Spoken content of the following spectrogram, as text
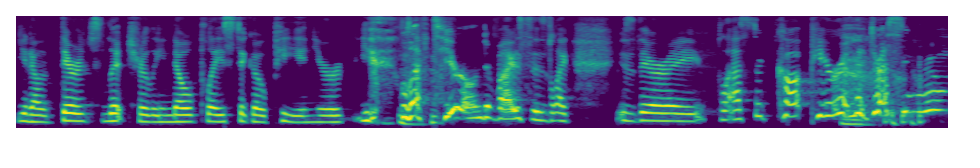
you know, there's literally no place to go pee and you're, you're left to your own devices. Like, is there a plastic cup here in the dressing room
